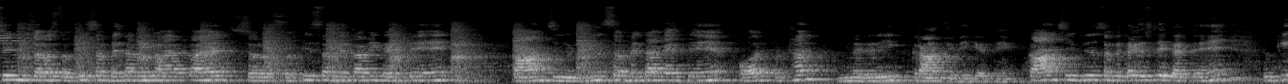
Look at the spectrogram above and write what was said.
सिंधु सरस्वती सभ्यता भी कहा जाता है, सरस्वती सभ्यता भी कहते हैं कांस्य युगीन सभ्यता कहते हैं, और प्रथम नगरी क्रांति भी कहते हैं। युगीन सभ्यता इसलिए कहते हैं, क्योंकि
